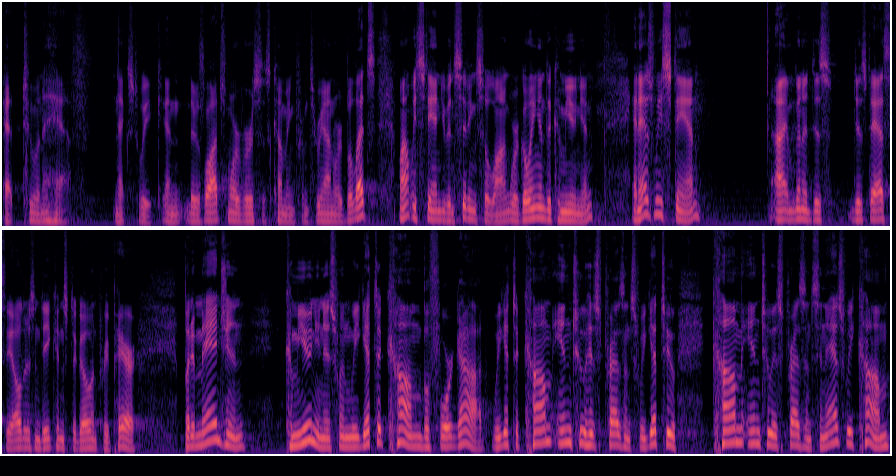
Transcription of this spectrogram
at two and a half next week. And there's lots more verses coming from three onward. But let's, why don't we stand? You've been sitting so long. We're going into communion. And as we stand, I'm going to just, just ask the elders and deacons to go and prepare. But imagine communion is when we get to come before God. We get to come into His presence. We get to come into His presence. And as we come,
